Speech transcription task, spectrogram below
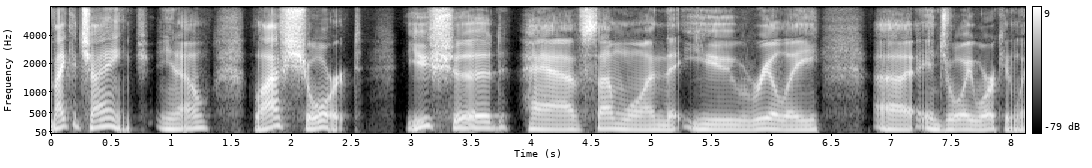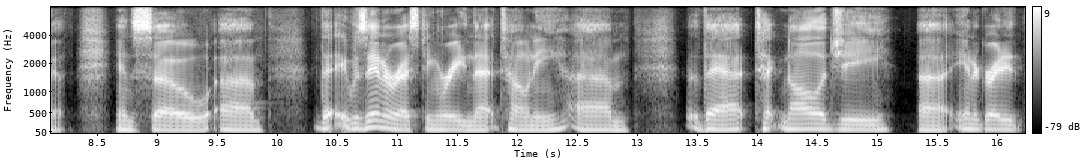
make a change. You know, life's short you should have someone that you really uh, enjoy working with. And so um, it was interesting reading that, Tony, um, that technology, uh, integrated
